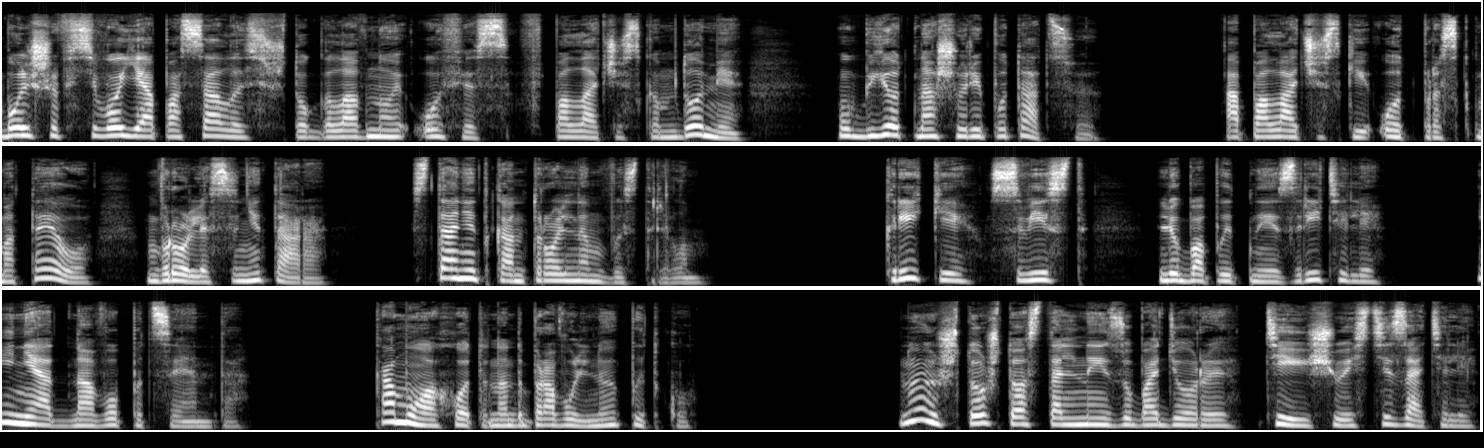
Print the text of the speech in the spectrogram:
больше всего я опасалась, что головной офис в палаческом доме убьет нашу репутацию, а палаческий отпрыск Матео в роли санитара станет контрольным выстрелом. Крики, свист, любопытные зрители и ни одного пациента. Кому охота на добровольную пытку? Ну и что, что остальные зубодеры, те еще истязатели?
